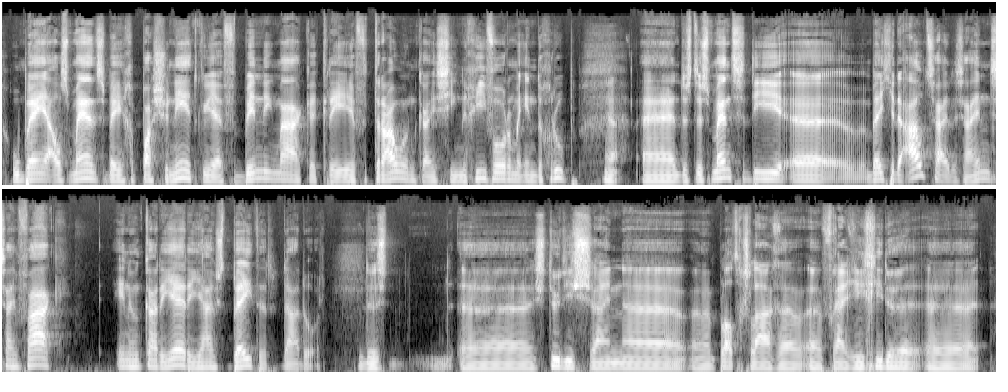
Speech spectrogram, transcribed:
hoe ben je als mens, ben je gepassioneerd, kun je verbinding maken, creëer vertrouwen, kan je synergie vormen in de groep. Ja. En dus, dus mensen die eh, een beetje de outsider zijn, zijn vaak in hun carrière juist beter daardoor. Dus eh, studies zijn eh, eh, platgeslagen, eh, vrij rigide eh,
